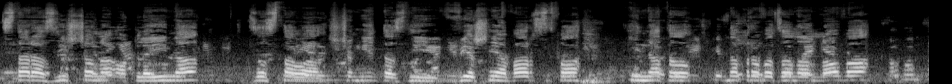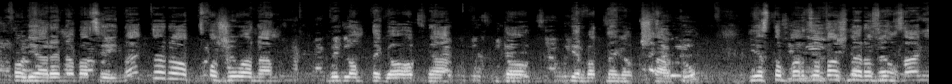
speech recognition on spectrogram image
stara zniszczona okleina została ściągnięta z niej wierzchnia warstwa i na to naprowadzona nowa folia renowacyjna, która odtworzyła nam wygląd tego okna do pierwotnego kształtu. Jest to bardzo ważne rozwiązanie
